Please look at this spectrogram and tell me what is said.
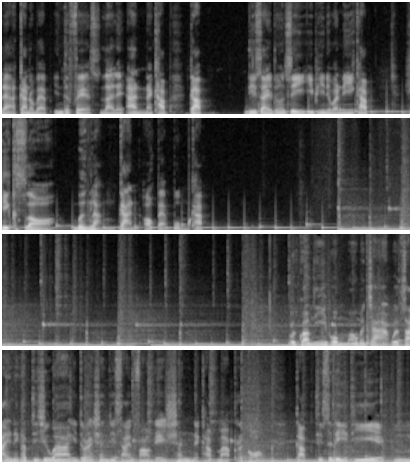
และการออกแบบอินเทอร์เฟซหลาย ๆ อันนะครับ กับดีไซน์ตัวซี EP ในวันนี้ครับ Hick's Law เบื้องหลังการออกแบบปุ่มครับบทความนี้ผมเอามาจากเว็บไซต์นะครับที่ชื่อว่า Interaction Design Foundation นะครับมาประกอบกับทฤษฎีที่อืม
